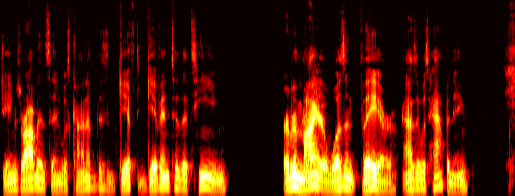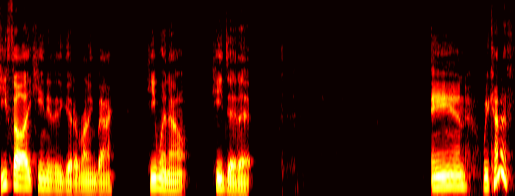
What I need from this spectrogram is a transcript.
James Robinson was kind of this gift given to the team. Urban Meyer wasn't there as it was happening. He felt like he needed to get a running back. He went out, he did it. And we kind of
